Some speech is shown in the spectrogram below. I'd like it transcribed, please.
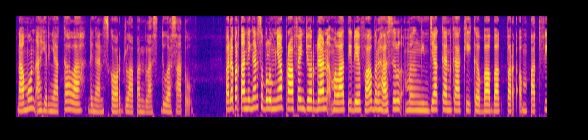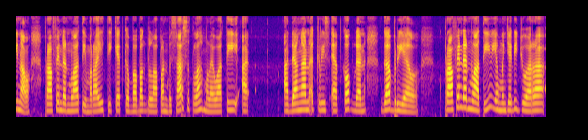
namun akhirnya kalah dengan skor 18-21. Pada pertandingan sebelumnya, Praven Jordan Melati Deva berhasil menginjakkan kaki ke babak perempat final. Praven dan Melati meraih tiket ke babak delapan besar setelah melewati adangan Chris Edcock dan Gabriel. Praven dan Melati yang menjadi juara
